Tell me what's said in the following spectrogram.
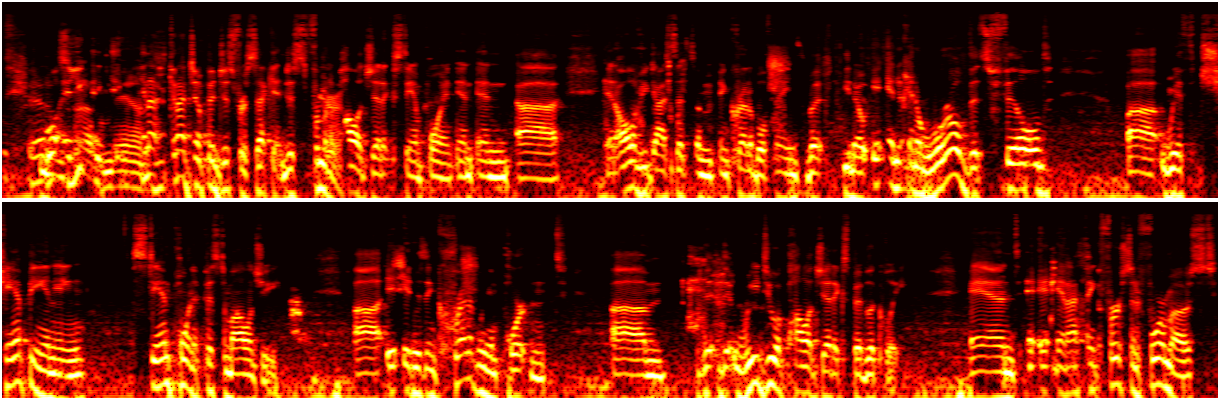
it. Yeah. Well, you, oh, can, I, can I jump in just for a second, just from sure. an apologetic standpoint, and and uh, and all of you guys said some incredible things, but you know, in, in a world that's filled uh, with championing standpoint epistemology, uh, it, it is incredibly important um, that, that, we do apologetics biblically. And, and I think first and foremost,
